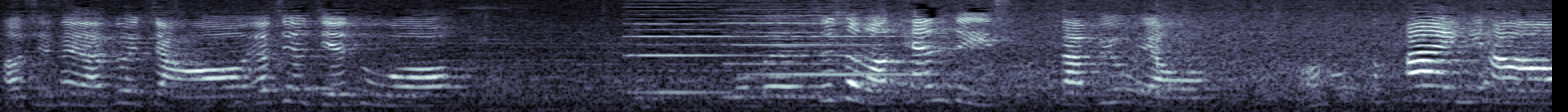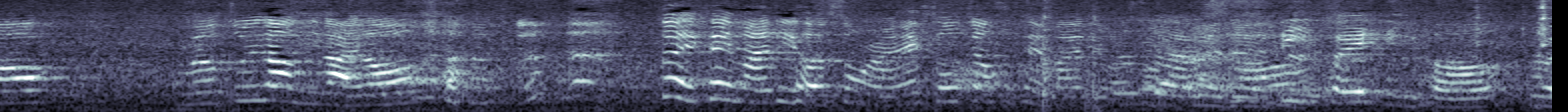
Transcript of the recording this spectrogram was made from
而且可以来兑奖哦，要记得截图哦。我们。是什么？Candice WL。嗨，你好，我们有注意到你来喽。对，可以买礼盒送人，XO 酱是可以买礼盒送人。真的力推礼盒，对，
